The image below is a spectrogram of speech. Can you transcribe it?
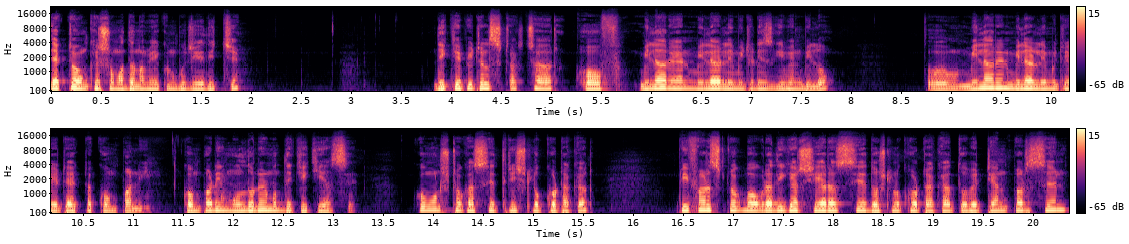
একটা অঙ্কের সমাধান আমি এখন বুঝিয়ে দিচ্ছি। The capital structure of Miller and Miller limited is given below তো মিলার অ্যান্ড মিলার লিমিটেড এটা একটা কোম্পানি কোম্পানির মূলধনের মধ্যে কী কী আছে? কমন স্টক আছে ত্রিশ লক্ষ টাকার। প্রিফার স্টক বা অগ্রাধিকার শেয়ার আছে দশ লক্ষ টাকা। তবে টেন পার্সেন্ট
